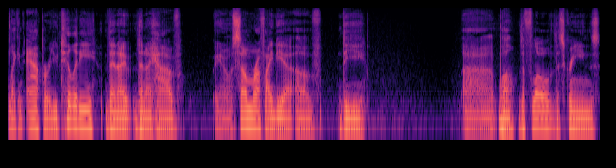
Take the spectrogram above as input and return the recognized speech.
like an app or a utility, then I then I have you know some rough idea of the uh, well, the flow, the screens,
